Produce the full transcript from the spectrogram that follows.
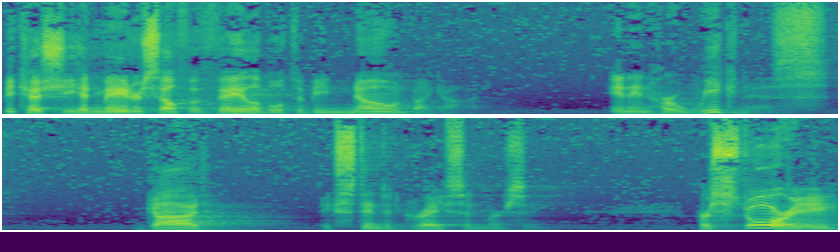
because she had made herself available to be known by God. And in her weakness, God extended grace and mercy. Her story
